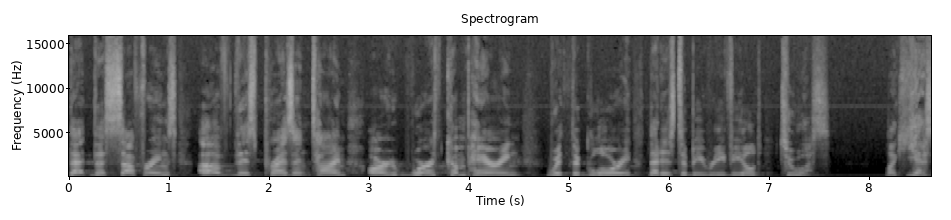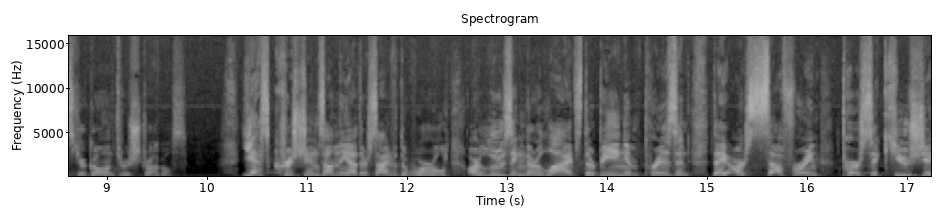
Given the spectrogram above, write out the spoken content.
that the sufferings of this present time are worth comparing with the glory that is to be revealed to us. Like, yes, you're going through struggles. Yes, Christians on the other side of the world are losing their lives. They're being imprisoned. They are suffering persecution.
